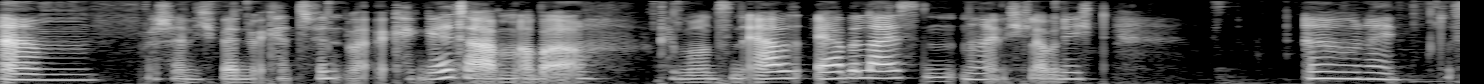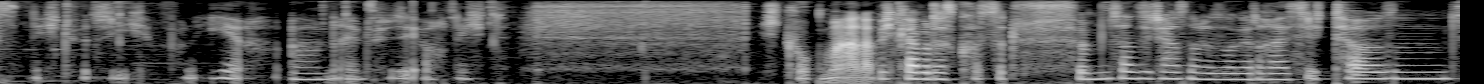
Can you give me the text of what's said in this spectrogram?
Ähm, wahrscheinlich werden wir keins finden, weil wir kein Geld haben, aber können wir uns ein Erbe, Erbe leisten? Nein, ich glaube nicht. Oh nein, das ist nicht für sie. Von ihr. Oh nein, für sie auch nicht. Ich guck mal, aber ich glaube, das kostet 25.000 oder sogar 30.000.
